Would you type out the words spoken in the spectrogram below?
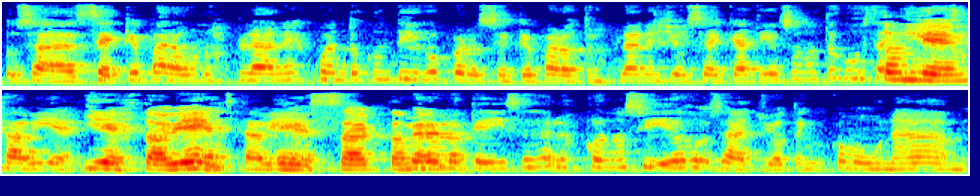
o sea, sé que para unos planes cuento contigo, pero sé que para otros planes yo sé que a ti eso no te gusta También. y está bien. Y está bien. Y está bien. Exactamente. Pero lo que dices de los conocidos, o sea, yo tengo como una, mm,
